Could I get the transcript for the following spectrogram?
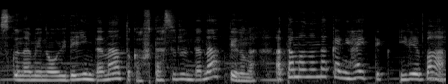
少なめのお湯でいいんだなとか蓋するんだなっていうのが頭の中に入っていれば、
